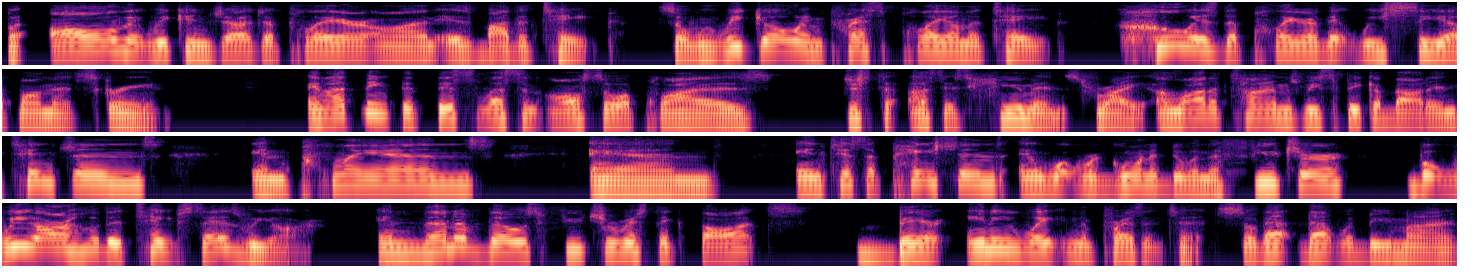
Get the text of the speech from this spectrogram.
but all that we can judge a player on is by the tape. So when we go and press play on the tape, who is the player that we see up on that screen? And I think that this lesson also applies just to us as humans, right? A lot of times we speak about intentions and plans and anticipations and what we're going to do in the future, but we are who the tape says we are. And none of those futuristic thoughts bear any weight in the present tense. So that that would be my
